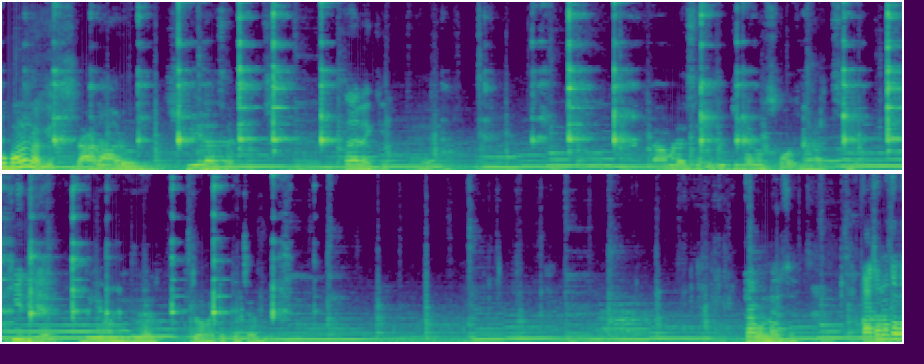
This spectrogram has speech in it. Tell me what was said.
খুব ভালো লাগে। তাই নাকি? আমরা স্যান্ডউইচের জন্য এখন সস বানাচ্ছি। কি দিয়ে? মেয়োনিজ আর টমেটো কেচাপ মিশিয়ে কেমন হয়েছে? কাঁচা লঙ্কা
